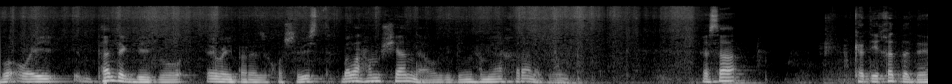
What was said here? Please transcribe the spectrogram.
بۆ ئەوەی پندێک بێت بۆ ئێوەی بەڕێز و خۆشەویست بەڵام هەمووشیان ناوەک دەبین هەموان خرانە بوون ئێسا کە دیقەت دەدەێ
